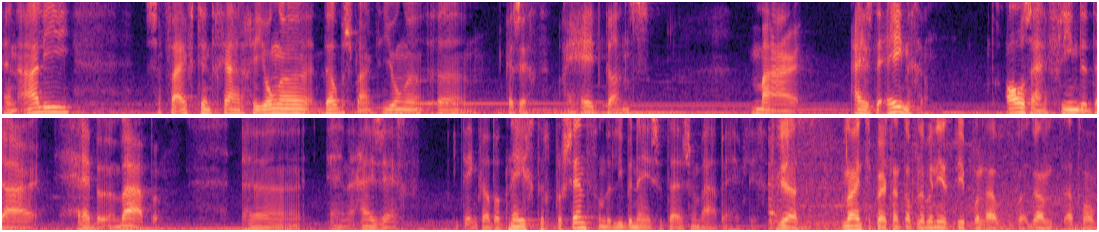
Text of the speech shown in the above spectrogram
En Ali is een 25-jarige jongen, welbespraakte jongen. Uh, hij zegt, I hate guns. Maar hij is de enige al zijn vrienden daar hebben een wapen. Uh, en hij zegt, ik denk wel dat 90% van de Libanezen thuis een wapen heeft liggen. Yes, 90% of Lebanese people have guns at home.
